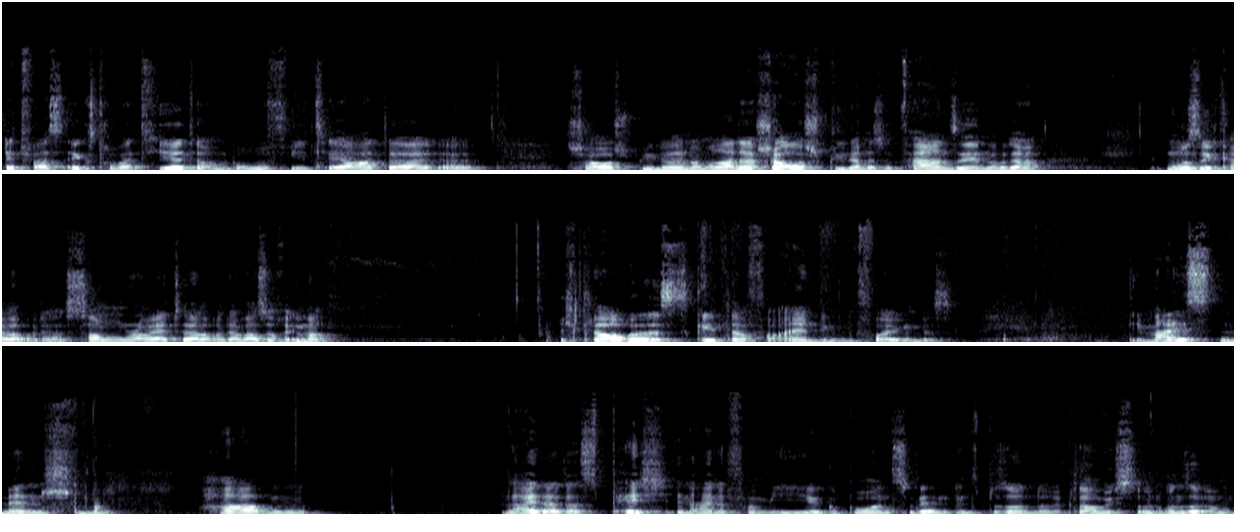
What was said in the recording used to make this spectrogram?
etwas extrovertierteren Beruf wie Theater, äh, Schauspieler, normaler Schauspieler, also im Fernsehen oder Musiker oder Songwriter oder was auch immer. Ich glaube, es geht da vor allen Dingen um Folgendes. Die meisten Menschen haben leider das Pech, in eine Familie geboren zu werden, insbesondere, glaube ich, so in unserem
